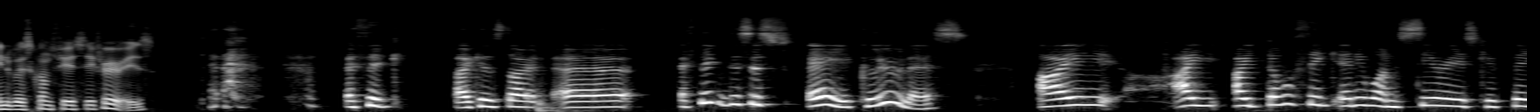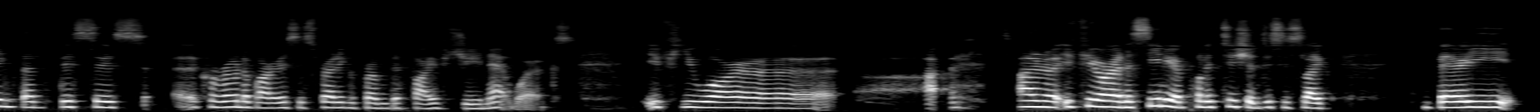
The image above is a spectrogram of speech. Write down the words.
in those conspiracy theories? I think I can start. Uh, I think this is a clueless. I I I don't think anyone serious could think that this is uh, coronavirus is spreading from the five G networks. If you are, uh, I, I don't know, if you are a senior politician, this is like very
